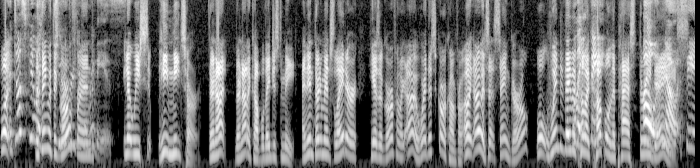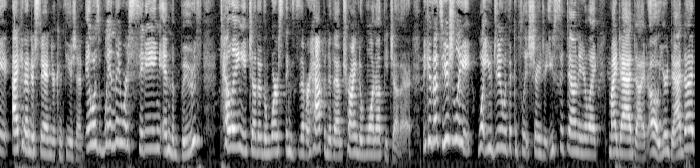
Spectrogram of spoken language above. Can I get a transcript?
Well, it does feel the like thing with the two or three different girlfriend- you know, we he meets her. They're not they're not a couple. They just meet, and then thirty minutes later, he has a girlfriend. Like, oh, where'd this girl come from? Oh, like, oh, it's that same girl. Well, when did they Well, become they- a couple in the past three oh, days? no. See, I can understand your confusion. It was when they were sitting in the booth telling each other the worst things that's ever happened to them, trying to one up each other. Because that's usually what you do with a complete stranger. You sit down and you're like, My dad died. Oh, your dad died?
